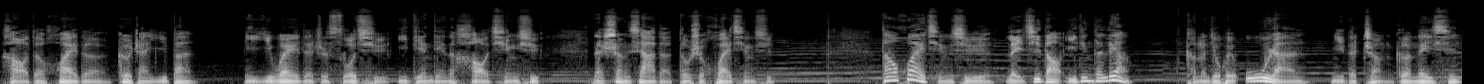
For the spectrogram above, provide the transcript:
好的坏的各占一半，你一味的只索取一点点的好情绪，那剩下的都是坏情绪。当坏情绪累积到一定的量，可能就会污染你的整个内心。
